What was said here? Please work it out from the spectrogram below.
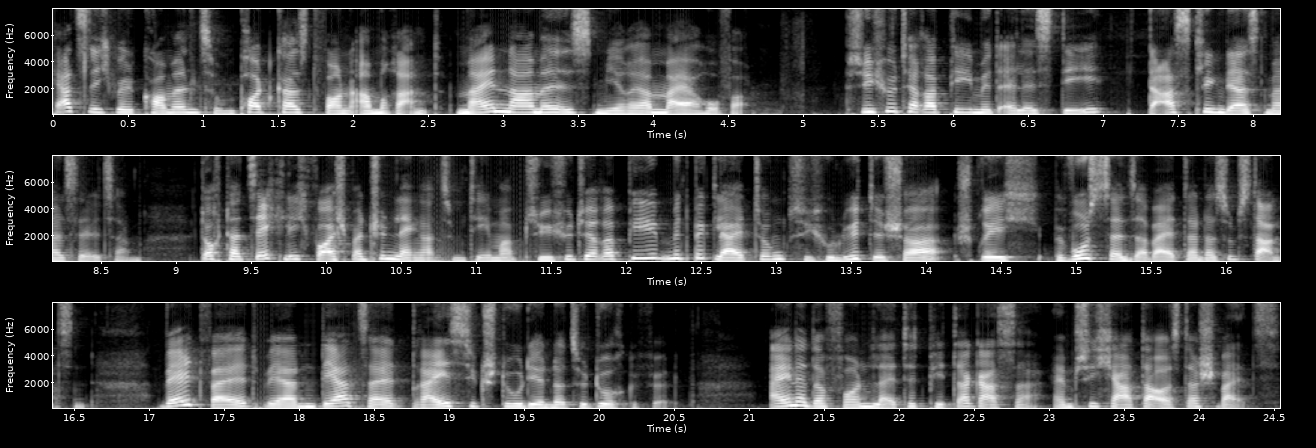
Herzlich willkommen zum Podcast von Am Rand. Mein Name ist Miriam Meyerhofer. Psychotherapie mit LSD, das klingt erstmal seltsam. Doch tatsächlich forscht man schon länger zum Thema Psychotherapie mit Begleitung psycholytischer, sprich bewusstseinserweiternder Substanzen. Weltweit werden derzeit 30 Studien dazu durchgeführt. Eine davon leitet Peter Gasser, ein Psychiater aus der Schweiz.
